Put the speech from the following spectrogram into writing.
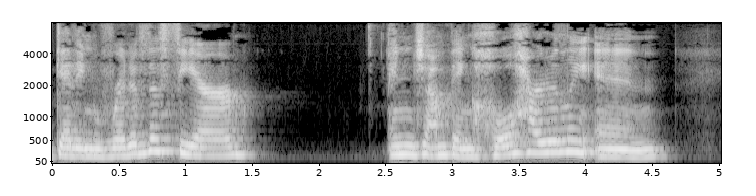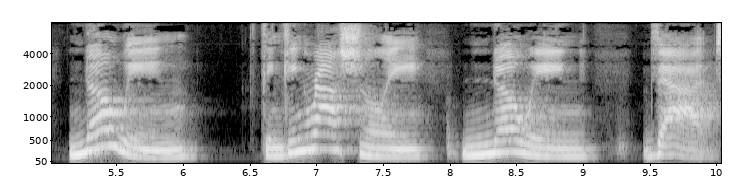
getting rid of the fear and jumping wholeheartedly in, knowing, thinking rationally, knowing that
